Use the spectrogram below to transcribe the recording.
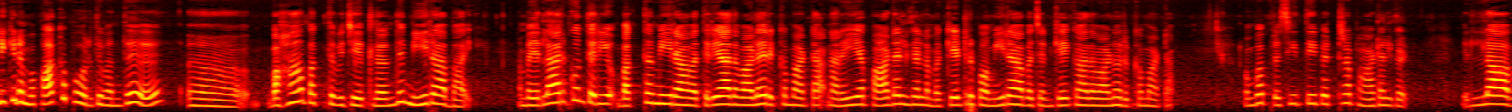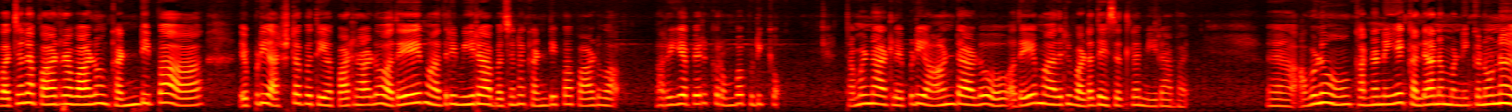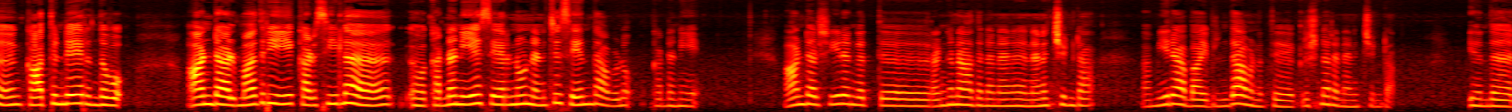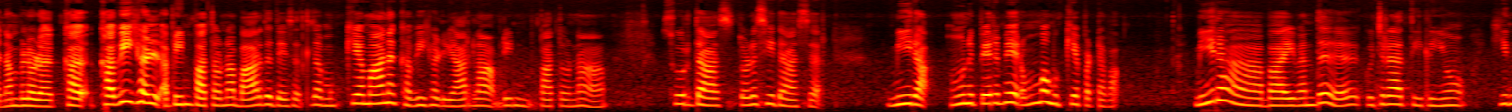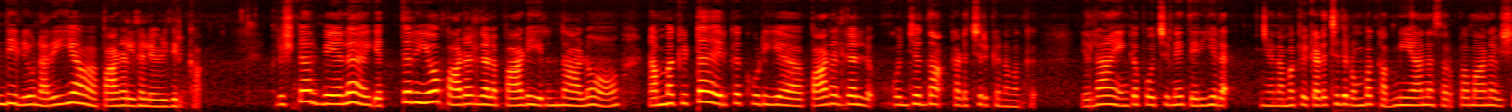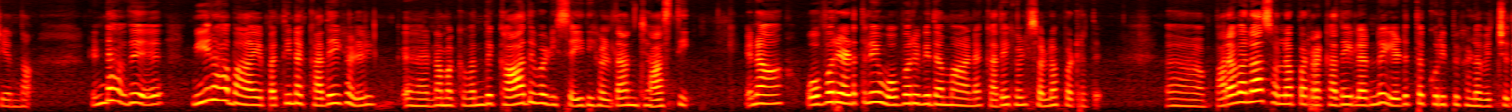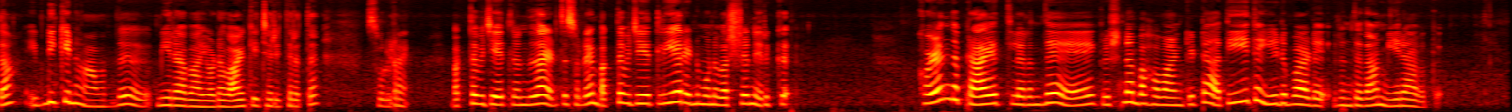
இன்றைக்கி நம்ம பார்க்க போகிறது வந்து மகாபக்த விஜயத்துலேருந்து மீராபாய். நம்ம எல்லாருக்கும் தெரியும் பக்த மீராவை தெரியாதவாளே இருக்க மாட்டா. நிறைய பாடல்கள் நம்ம கேட்டிருப்போம் மீரா பஜன் கேட்காதவாளும் இருக்க மாட்டா. ரொம்ப பிரசித்தி பெற்ற பாடல்கள். எல்லா பஜனை பாடுறவாளும் கண்டிப்பாக எப்படி அஷ்டபதியை பாடுறாளோ அதே மாதிரி மீரா பஜனை கண்டிப்பாக பாடுவாள் நிறைய பேருக்கு ரொம்ப பிடிக்கும். தமிழ்நாட்டில் எப்படி ஆண்டாளோ அதே மாதிரி வடதேசத்தில் மீராபாய். அவளும் கண்ணனையே கல்யாணம் பண்ணிக்கணும்னு காத்துண்டே இருந்தவோ. ஆண்டாள் மாதிரி கடைசியில் கண்ணனையே சேரணும்னு நினச்சி சேர்ந்தா அவளும் கண்ணனையே. ஆண்டாள் ஸ்ரீரங்கத்து ரங்கநாதனை நினை நினச்சிண்டா. மீராபாய் பிருந்தாவனத்து கிருஷ்ணரை நினச்சிண்டா. இந்த நம்மளோட க கவிகள் அப்படின்னு பார்த்தோன்னா பாரத தேசத்தில் முக்கியமான கவிகள் யாரெல்லாம் அப்படின்னு பார்த்தோன்னா சூர்தாஸ் துளசிதாசர் மீரா மூணு பேருமே ரொம்ப முக்கியப்பட்டவா. மீராபாய் வந்து குஜராத்திலையும் ஹிந்திலையும் நிறைய பாடல்கள் எழுதியிருக்கா. கிருஷ்ணர் மேலே எத்தனையோ பாடல்களை பாடி இருந்தாலும் நம்மக்கிட்ட இருக்கக்கூடிய பாடல்கள் கொஞ்சம் தான் கிடச்சிருக்கு நமக்கு. எல்லாம் எங்கே போச்சுன்னே தெரியல. நமக்கு கிடைச்சது ரொம்ப கம்மியான சொற்பமான விஷயந்தான் ரெண்டாவது மீராபாயை பற்றின கதைகள் நமக்கு வந்து காது வழி செய்திகள் தான் ஜாஸ்தி. ஏன்னா ஒவ்வொரு இடத்துலையும் ஒவ்வொரு விதமான கதைகள் சொல்லப்படுறது. பரவலாக சொல்லப்படுற கதையிலேருந்து எடுத்த குறிப்புகளை வச்சு தான் இன்றைக்கி நான் வந்து மீராபாயோட வாழ்க்கை சரித்திரத்தை சொல்கிறேன் பக்த விஜயத்துலேருந்து தான் எடுத்து சொல்கிறேன் பக்த விஜயத்துலேயே ரெண்டு மூணு வருஷம் இருக்குது குழந்த பிராயத்திலிருந்தே கிருஷ்ண பகவான்கிட்ட அதீத ஈடுபாடு இருந்ததா மீராவுக்கு.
